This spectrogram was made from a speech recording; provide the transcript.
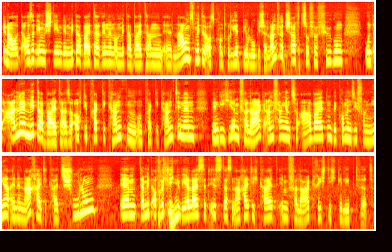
Genau, außerdem stehen den Mitarbeiterinnen und Mitarbeitern äh, Nahrungsmittel aus kontrolliert biologischer Landwirtschaft zur Verfügung. Und alle Mitarbeiter, also auch die Praktikanten und Praktikantinnen, wenn die hier im Verlag anfangen zu arbeiten, bekommen sie von mir eine Nachhaltigkeitsschulung, ähm, damit auch okay. wirklich gewährleistet ist, dass Nachhaltigkeit im Verlag richtig gelebt wird.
